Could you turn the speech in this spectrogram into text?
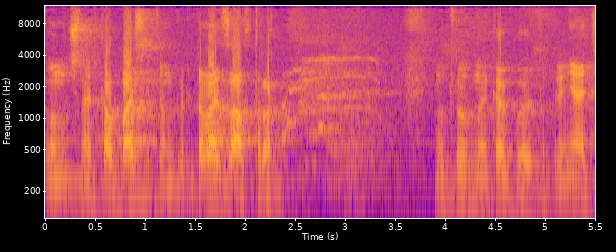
Он начинает колбасить, он говорит, давай завтра. Но трудно как бы это принять.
